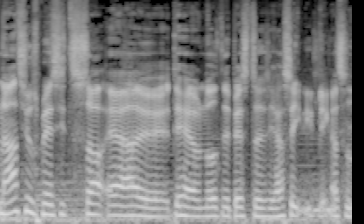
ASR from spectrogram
Narrativsmæssigt, så er øh, det her jo noget af det bedste, jeg har set i længere tid.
